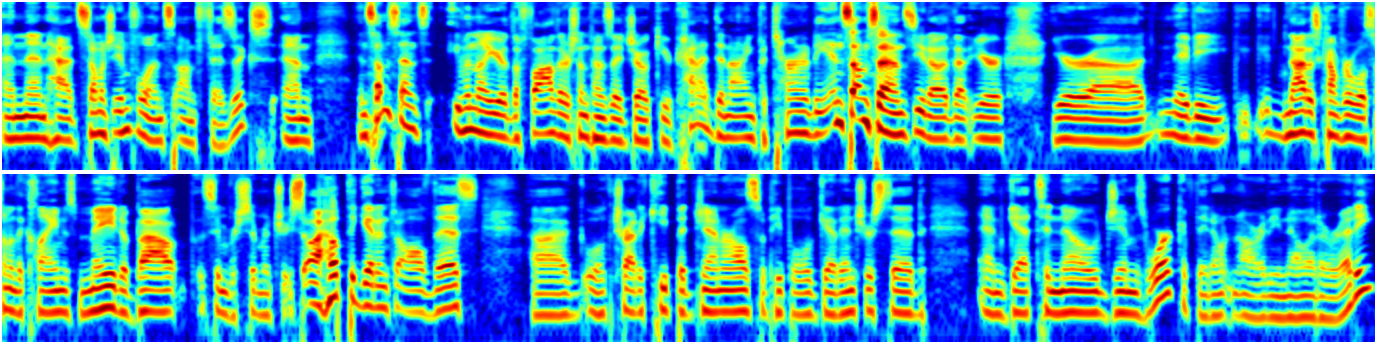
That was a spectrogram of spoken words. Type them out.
and then had so much influence on physics. And in some sense, even though you're the father, sometimes I joke you're kind of denying paternity. In some sense, you know that you're you're uh, maybe not as comfortable with some of the claims made about supersymmetry. So I hope to get into all this. Uh, we'll try to keep it general so people will get interested and get to know Jim's work if they don't already know it already.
